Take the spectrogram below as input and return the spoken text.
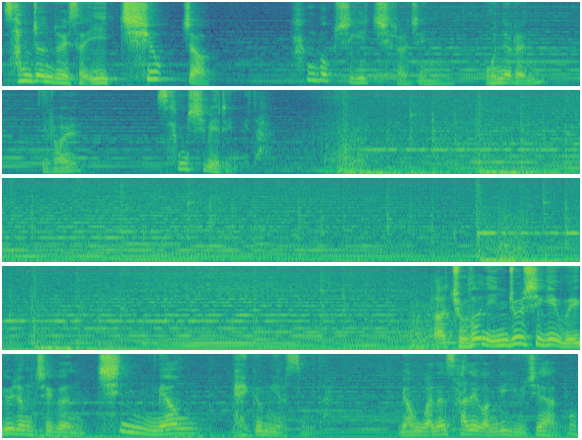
삼전도에서 이 치욕적 항복식이 치러진 오늘은 1월 30일입니다. 조선 인조 시기 외교 정책은 친명 배금이었습니다. 명과는 사대 관계 유지하고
